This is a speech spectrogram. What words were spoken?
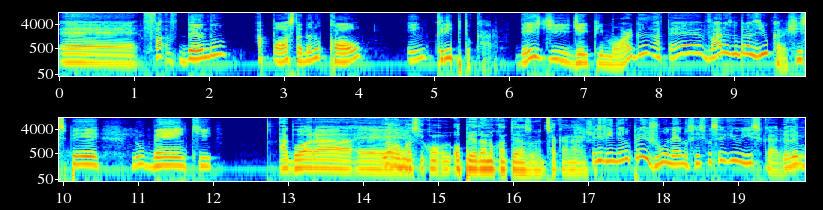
é, dando aposta, dando call em cripto, cara. Desde JP Morgan até várias no Brasil, cara. XP, Nubank, agora. é, E o Elon Musk operando com a Tesla, de sacanagem. ele vendeu no preju, né? Não sei se você viu isso, cara. Ele,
